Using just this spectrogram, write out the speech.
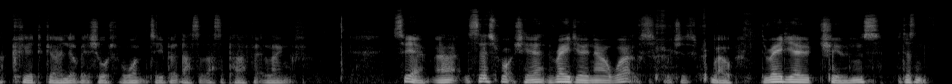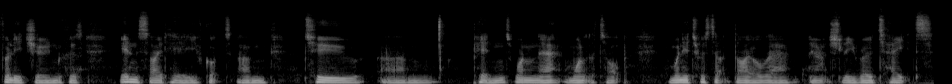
I could go a little bit shorter if I want to, but that's a, that's a perfect length. So yeah, uh, so this watch here, the radio now works, which is, well, the radio tunes, it doesn't fully tune because inside here you've got um, two um, pins, one there and one at the top. And when you twist that dial there, it actually rotates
